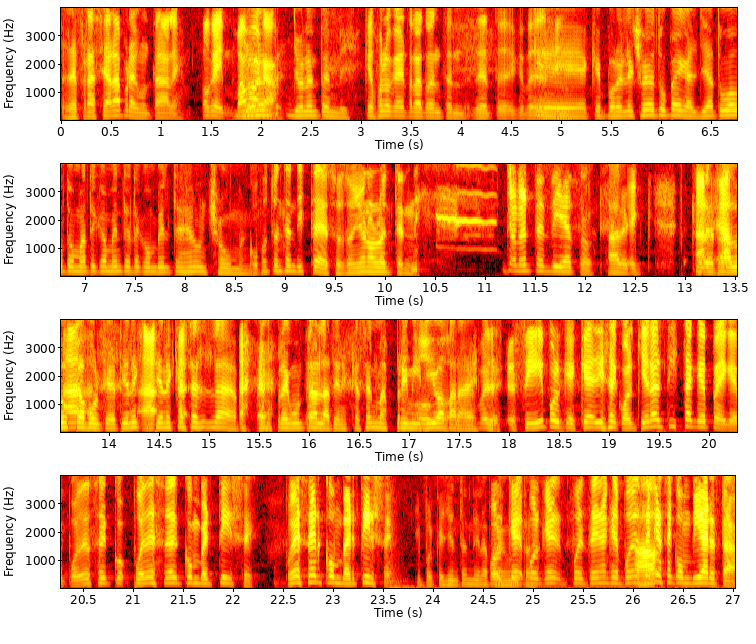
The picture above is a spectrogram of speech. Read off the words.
Refrasear la pregunta, Alex. Ok, vamos yo acá. yo lo entendí. ¿Qué fue lo que trató de, entender, de, de- de decir? que, por el hecho de tu pegar, ya tú automáticamente te conviertes en un showman. ¿Cómo tú entendiste eso? Eso yo no lo entendí. yo no entendí eso. Alex, Eh, que al- le traduzca a- a- porque tienes, a- tienes que hacer la en preguntas la tienes que hacer más primitiva O- para pues, sí, porque es que dice cualquier artista que pegue puede ser puede ser convertirse. Puede ser convertirse. ¿Y por qué yo entendí la Porque, pregunta? porque pues, tiene que, puede Ah, ser que se convierta.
